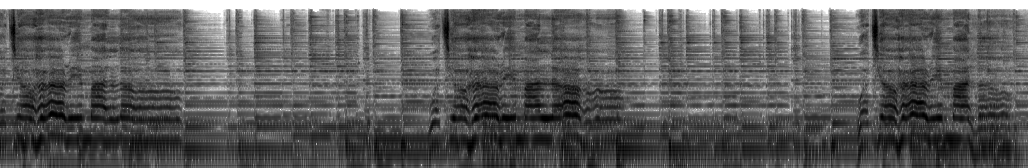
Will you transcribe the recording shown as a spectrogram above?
What's your hurry, my love? What's your hurry, my love? What's your hurry, my love?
